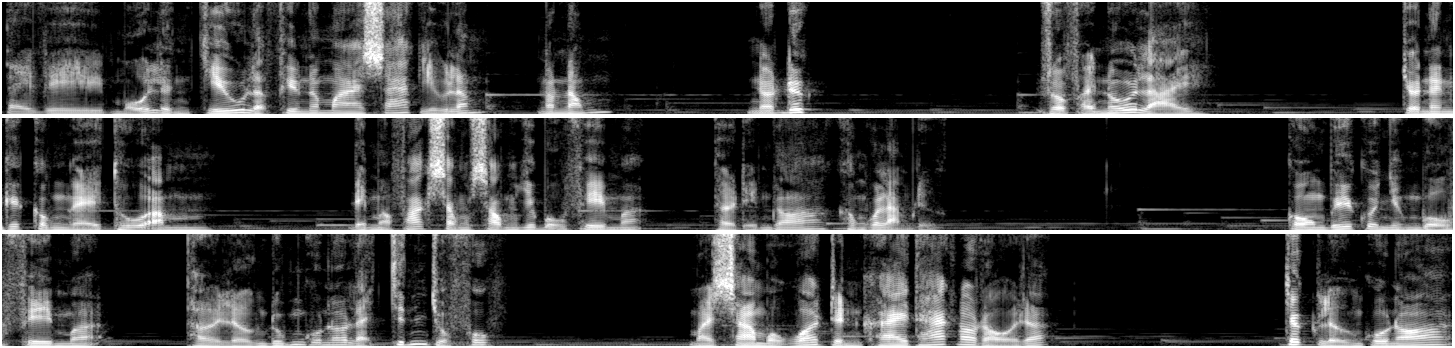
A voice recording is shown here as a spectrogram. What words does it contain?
Tại vì mỗi lần chiếu là phim nó ma sát dữ lắm, nó nóng, nó đứt, rồi phải nối lại. Cho nên cái công nghệ thu âm để mà phát song song với bộ phim á thời điểm đó không có làm được. Con biết có những bộ phim á, thời lượng đúng của nó là 90 phút. Mà sau một quá trình khai thác nó rồi đó, chất lượng của nó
